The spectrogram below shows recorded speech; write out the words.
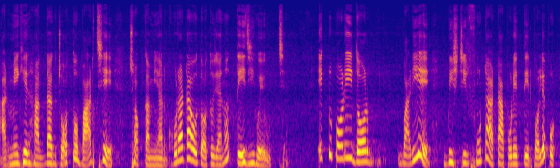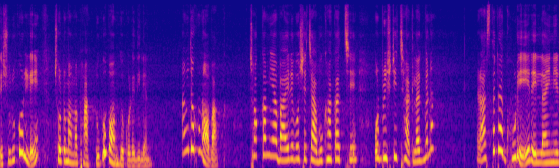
আর মেঘের হাঁকডাক যত বাড়ছে, ছক্কা মিয়ার ঘোড়াটাও তত যেন তেজি হয়ে উঠছে। একটু পরেই দর বাড়িয়ে বৃষ্টির ফোঁটা টাপড়ের তেরপলে পড়তে শুরু করলে ছোটো মামা ফাঁকটুকু বন্ধ করে দিলেন। আমি তখন অবাক। ছক্কা মিয়া বাইরে বসে চাবুক হাঁকাচ্ছে, ওর বৃষ্টির ছাট লাগবে না? রাস্তাটা ঘুরে রেল লাইনের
